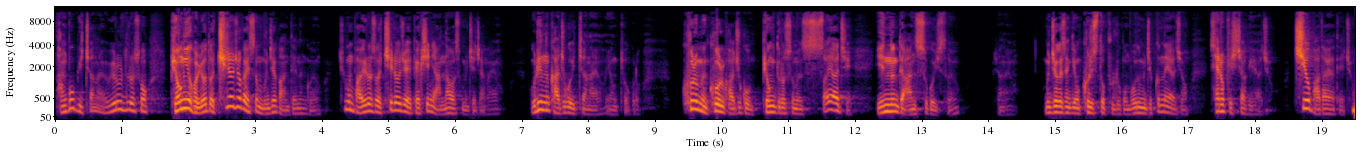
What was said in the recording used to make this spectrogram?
방법이 있잖아요. 예를 들어서 병이 걸려도 치료제가 있으면 문제가 안 되는 거예요. 지금 바이러스 치료제에 백신이 안 나와서 문제잖아요. 우리는 가지고 있잖아요, 영적으로. 그러면 그걸 가지고 병 들었으면 써야지. 있는데 안 쓰고 있어요. 그렇잖아요. 문제가 생기면 그리스도 부르고 모든 문제 끝내야죠. 새롭게 시작해야죠. 치유받아야 되죠.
